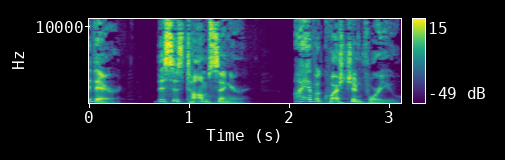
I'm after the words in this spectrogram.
there, this is Tom Singer. I have a question for you.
